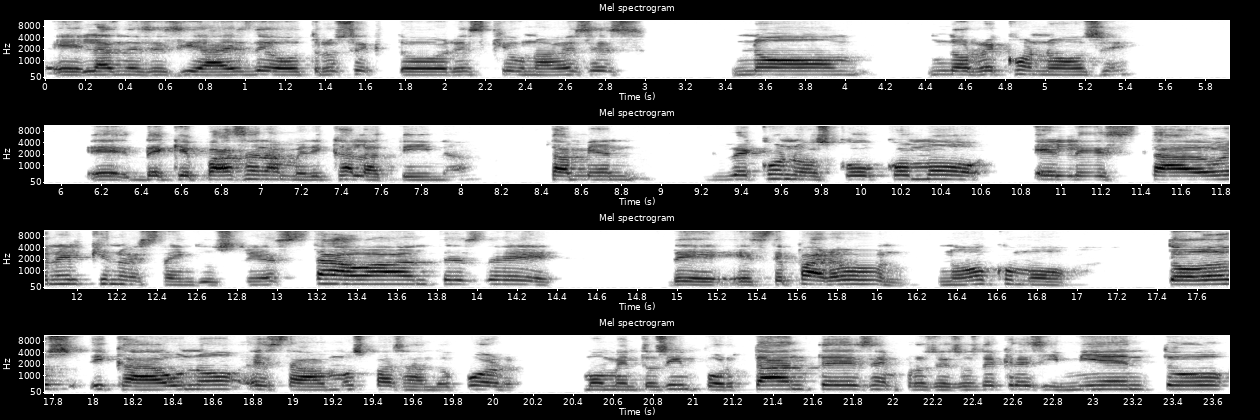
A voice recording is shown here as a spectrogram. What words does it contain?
eh, las necesidades de otros sectores que uno a veces no, no reconoce. Eh, de qué pasa en América Latina. También reconozco como el estado en el que nuestra industria estaba antes de, este parón, ¿no? Como todos y cada uno estábamos pasando por momentos importantes en procesos de crecimiento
